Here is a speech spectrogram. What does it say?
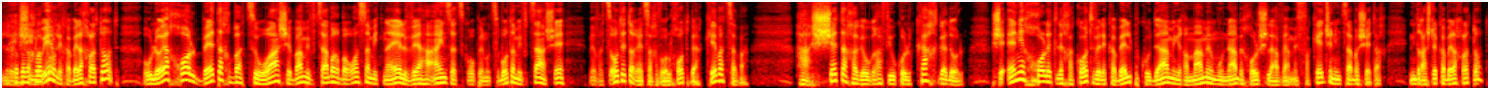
לשינויים, החלטות. לקבל החלטות. הוא לא יכול, בטח בצורה שבה מבצע ברברוסה מתנהל והאיינזצקרופן, עוצבות המבצע שמבצעות את הרצח והולכות בעקב הצבא, השטח הגיאוגרפי הוא כל כך גדול, שאין יכולת לחכות ולקבל פקודה מרמה ממונה בכל שלב, והמפקד שנמצא בשטח נדרש לקבל החלטות.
